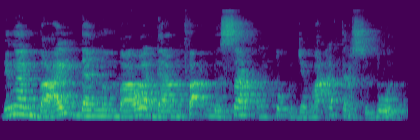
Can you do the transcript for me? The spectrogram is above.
dengan baik dan membawa dampak besar untuk jemaat tersebut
